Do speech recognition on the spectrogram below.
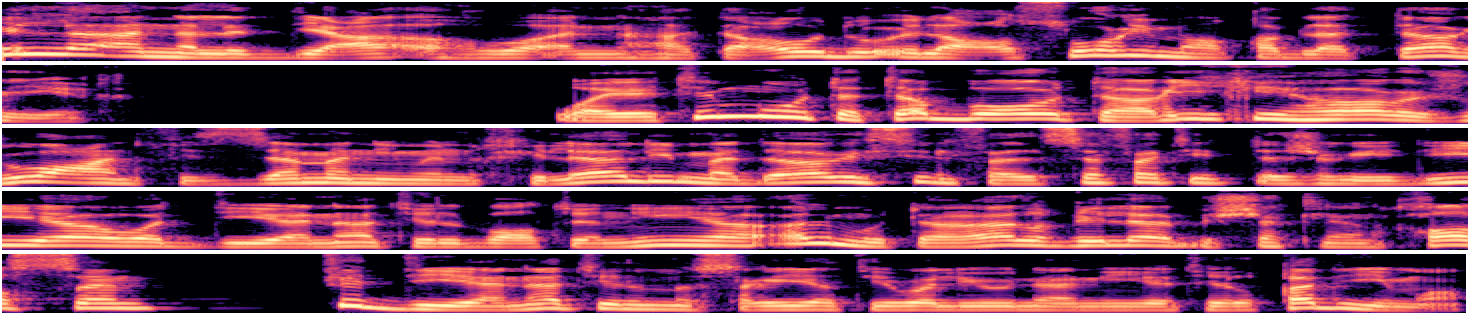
إلا أن الادعاء هو أنها تعود إلى عصور ما قبل التاريخ. ويتم تتبع تاريخها رجوعا في الزمن من خلال مدارس الفلسفة التجريدية والديانات الباطنية المتغلغلة بشكل خاص في الديانات المصرية واليونانية القديمة.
